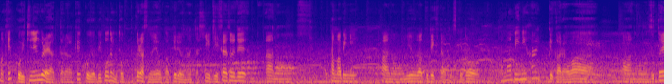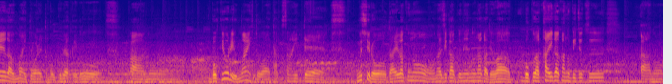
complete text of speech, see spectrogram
まあ、結構1年ぐらいやったら結構予備校でもトップクラスの絵を描けるようになったし実際それであの玉美にあの入学できたんですけど玉美に入ってからはあのずっと絵がうまいと言われた僕だけどあの僕より上手い人はたくさんいてむしろ大学の同じ学年の中では僕は絵画科の美術あの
